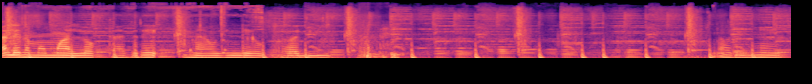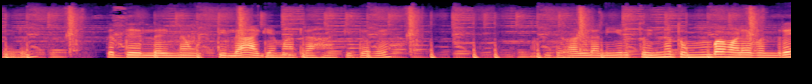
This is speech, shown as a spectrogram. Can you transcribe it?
ಅಲ್ಲೇ ನಮ್ಮಮ್ಮ ಅಲ್ಲಿ ಹೋಗ್ತಾ ಇದ್ರೆ. ನಾವು ಹಿಂದೆ ಹೋಗ್ತಾ ಇದ್ವಿ ಅವ್ರು ಇನ್ನೂ ಈ ಗದ್ದೆ ಎಲ್ಲ ಇನ್ನೂ ಉತ್ತಿಲ್ಲ ಹಾಗೆ ಮಾತ್ರ ಹಾಕಿದ್ದಾರೆ. ಇದು ಹಳ್ಳ ನೀರು ಇನ್ನೂ ತುಂಬ ಮಳೆ ಬಂದರೆ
